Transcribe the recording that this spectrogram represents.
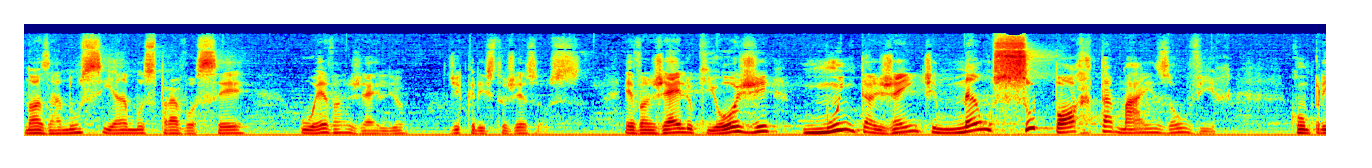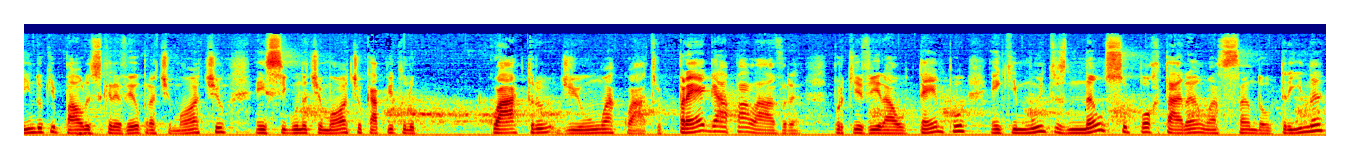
Nós anunciamos para você o evangelho de Cristo Jesus. Evangelho que hoje muita gente não suporta mais ouvir. Cumprindo o que Paulo escreveu para Timóteo em 2 Timóteo, capítulo 4, de 1 a 4. Prega a palavra, porque virá o tempo em que muitos não suportarão a sã doutrina,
